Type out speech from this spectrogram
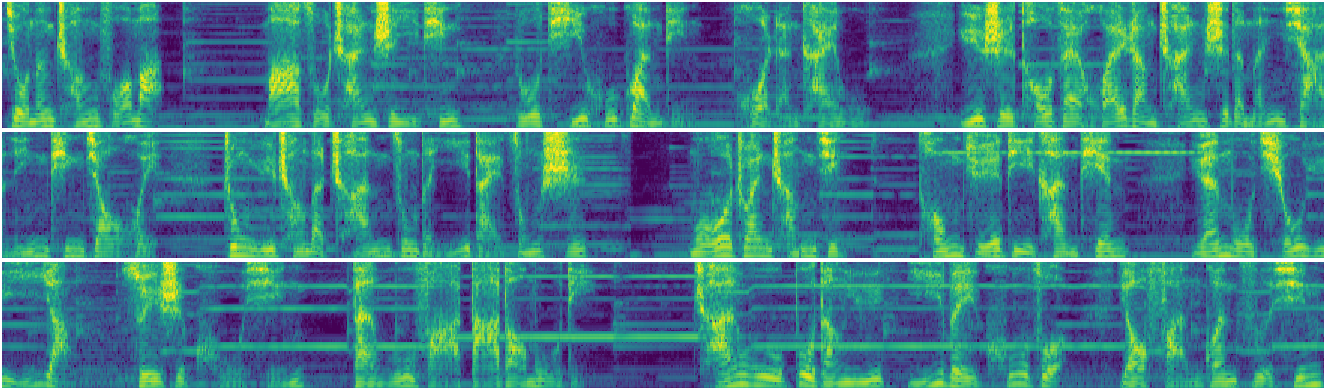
就能成佛吗？马祖禅师一听，如醍醐灌顶，豁然开悟，于是投在怀让禅师的门下聆听教诲，终于成了禅宗的一代宗师。磨砖成镜，同掘地看天、缘木求鱼一样，虽是苦行，但无法达到目的。禅悟不等于一味枯坐。要反观自心，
